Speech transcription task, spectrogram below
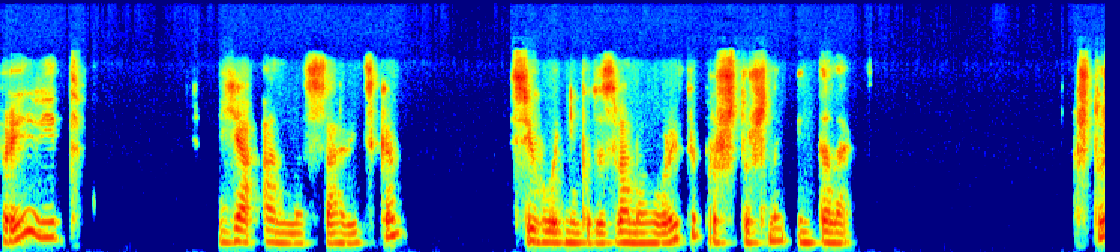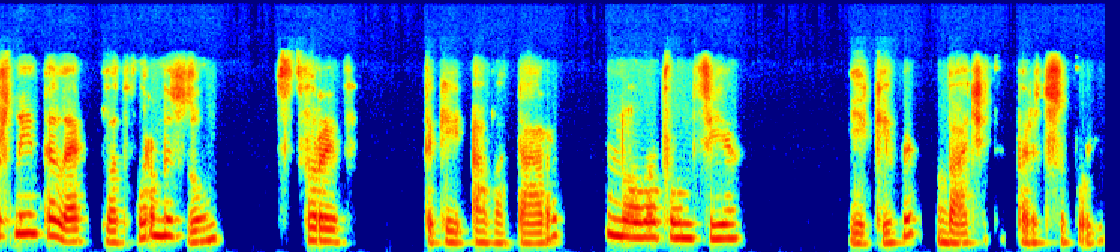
Привіт! Я Анна Савіцька. Сьогодні буду з вами говорити про штучний інтелект. Штучний інтелект платформи Zoom створив такий аватар, нова функція, який ви бачите перед собою.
